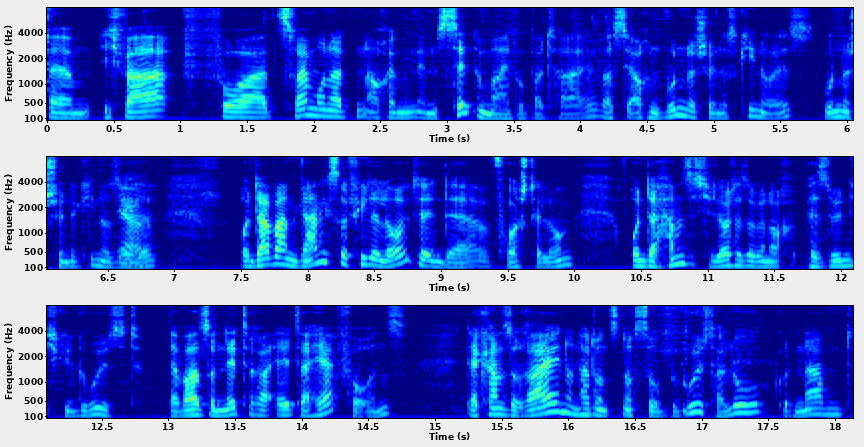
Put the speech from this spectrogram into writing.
Ähm, ich war vor zwei Monaten auch im, im Cinema in Wuppertal, was ja auch ein wunderschönes Kino ist, wunderschöne Kinoseele. Ja. Und da waren gar nicht so viele Leute in der Vorstellung. Und da haben sich die Leute sogar noch persönlich gegrüßt. Da war so ein netterer älter Herr vor uns der kam so rein und hat uns noch so begrüßt. Hallo, guten Abend.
